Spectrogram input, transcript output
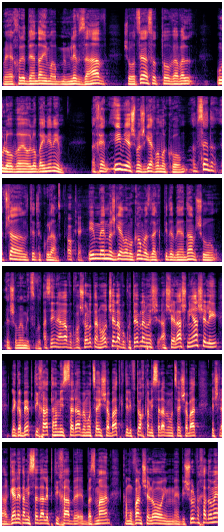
הוא יכול להיות בן אדם עם, עם לב זהב, שרוצה לעשות טוב, אבל הוא לא, הוא לא בעניינים. לכן, אם יש משגיח במקום, אז בסדר, אפשר לתת לכולם. אוקיי. אם אין משגיח במקום, אז להקפיד על בן אדם שהוא שומר מצוות. אז הנה הרב, הוא כבר שואל אותנו עוד שאלה, והוא כותב לנו, השאלה השנייה שלי, לגבי פתיחת המסעדה במוצאי שבת, כדי לפתוח את המסעדה במוצאי שבת, יש לארגן את המסעדה לפתיחה בזמן, כמובן שלא עם אה, בישול וכדומה.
